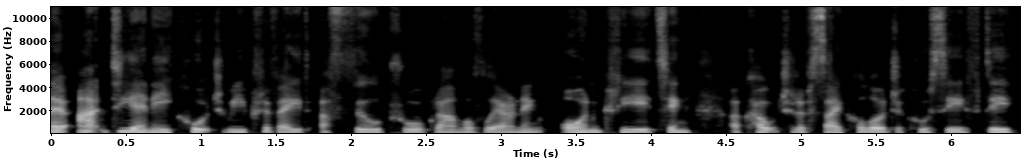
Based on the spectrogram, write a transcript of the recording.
Now, at DNA Coach, we provide a full programme of learning on creating a culture of psychological safety,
